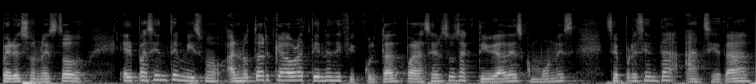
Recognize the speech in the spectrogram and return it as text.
Pero eso no es todo. El paciente mismo, al notar que ahora tiene dificultad para hacer sus actividades comunes, se presenta ansiedad,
